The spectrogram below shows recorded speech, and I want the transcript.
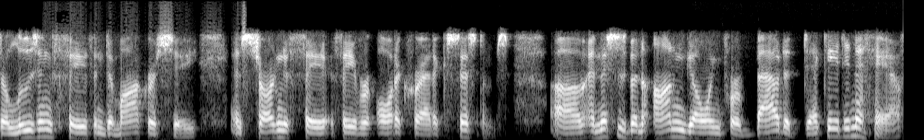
They're losing faith in democracy and starting to fa- favor autocratic systems. Uh, and this has been ongoing for about a decade and a half,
